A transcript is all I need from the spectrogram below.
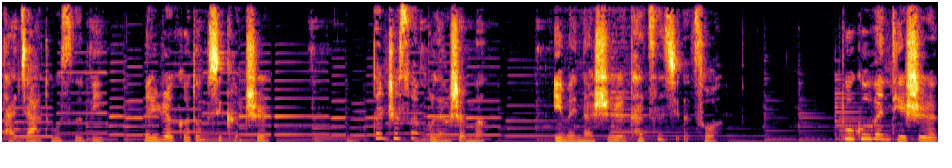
他家徒四壁，没任何东西可吃，但这算不了什么，因为那是他自己的错。不过问题是，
